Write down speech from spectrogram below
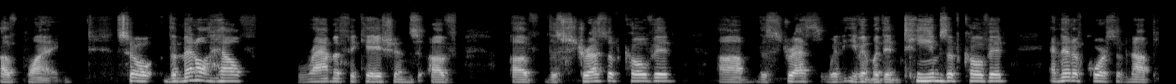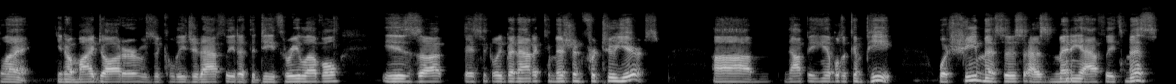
of playing. So the mental health ramifications of of the stress of COVID, um, the stress with even within teams of COVID, and then of course of not playing. You know, my daughter, who's a collegiate athlete at the D3 level, is uh, basically been out of commission for two years, um, not being able to compete. What she misses, as many athletes miss,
